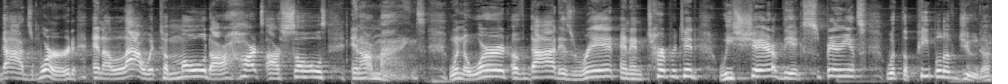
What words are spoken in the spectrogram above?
God's Word and allow it to mold our hearts, our souls, and our minds. When the Word of God is read and interpreted, interpreted, we share the experience with the people of Judah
